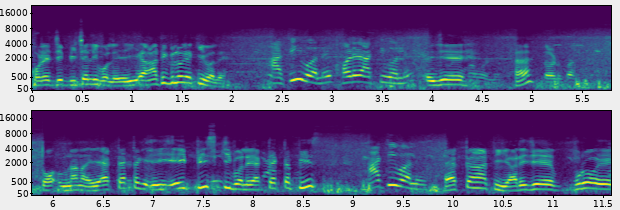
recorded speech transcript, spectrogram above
ঘরের যে বিচালি বলে এই আটিগুলোকে কি বলে? আটি বলে খড়ের আটি বলে। এই যে হ্যাঁ? তো না না একটা একটা এই এই পিস কি বলে? একটা একটা পিস আটি বলে। একটা আটি আর এই যে পুরো এই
